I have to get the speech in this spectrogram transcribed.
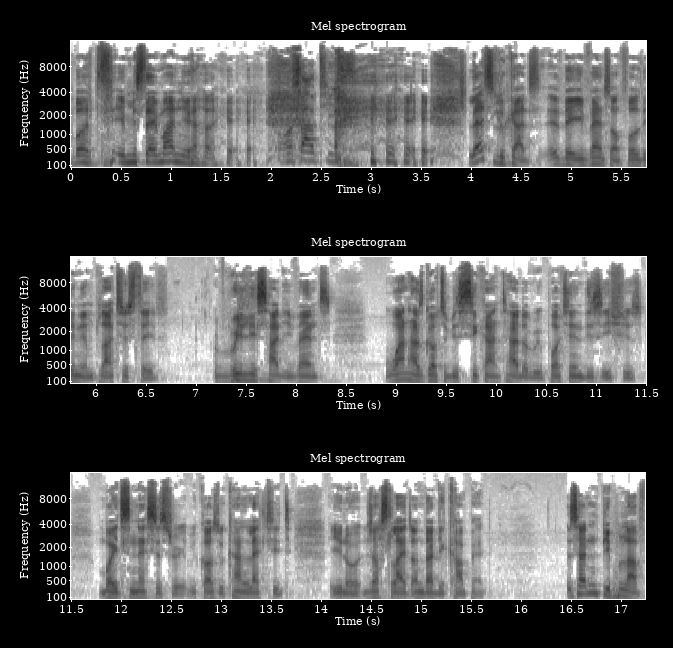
but uh, Mr. Emmanuel. or Southeast. Let's look at the events unfolding in Plateau State. Really sad events one has got to be sick and tired of reporting these issues, but it's necessary because we can't let it, you know, just slide under the carpet. Certain people have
